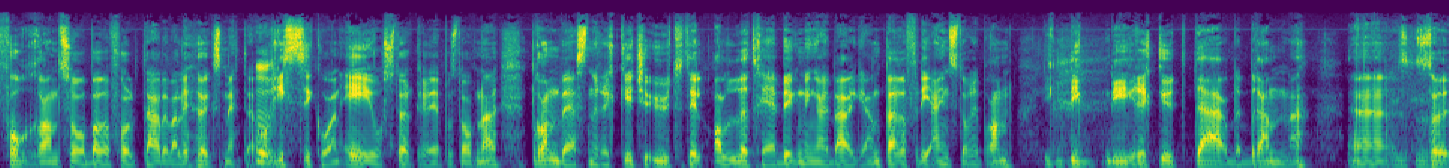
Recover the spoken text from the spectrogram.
foran sårbare folk der det er veldig høy smitte. Og risikoen er jo større på Stovner. Brannvesenet rykker ikke ut til alle trebygninger i Bergen bare fordi én står i brann. De, de, de rykker ut der det brenner. Eh, så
